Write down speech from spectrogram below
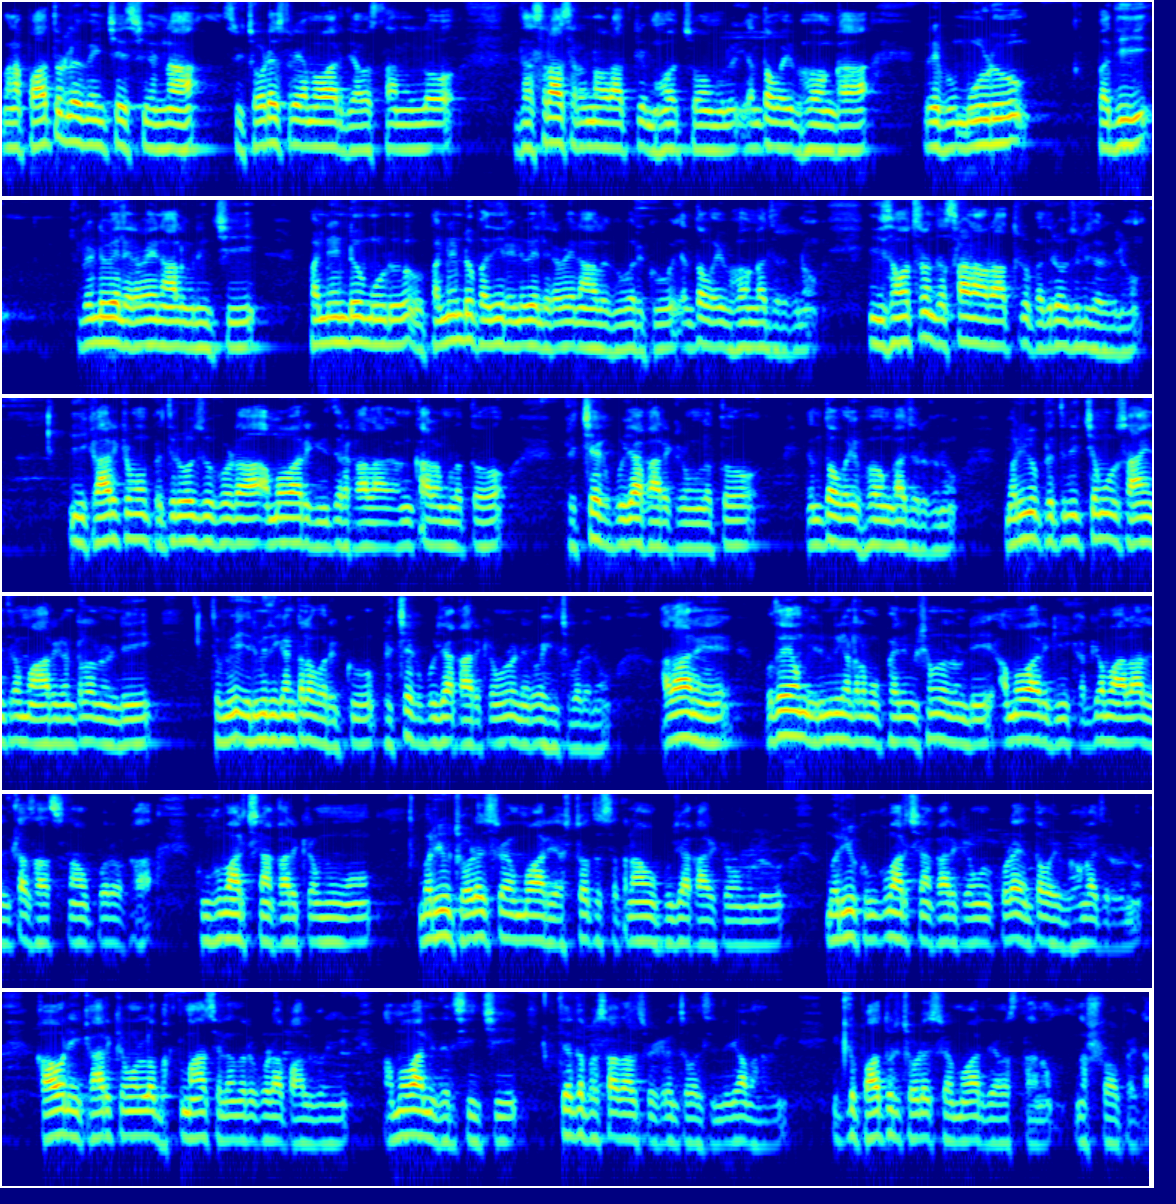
మన పాత్రలో వేయించేసి ఉన్న శ్రీ చోడేశ్వరి అమ్మవారి దేవస్థానంలో దసరా శరణవరాత్రి మహోత్సవములు ఎంతో వైభవంగా రేపు మూడు పది రెండు వేల ఇరవై నాలుగు నుంచి పన్నెండు మూడు పన్నెండు పది రెండు వేల ఇరవై నాలుగు వరకు ఎంతో వైభవంగా జరుగును. ఈ సంవత్సరం దసరా నవరాత్రులు పది రోజులు జరుగును. ఈ కార్యక్రమం ప్రతిరోజు కూడా అమ్మవారికి వివిధ రకాల అలంకారములతో ప్రత్యేక పూజా కార్యక్రమాలతో ఎంతో వైభవంగా జరుగును. మరియు ప్రతినిత్యము సాయంత్రం ఆరు గంటల నుండి తొమ్మిది ఎనిమిది గంటల వరకు ప్రత్యేక పూజా కార్యక్రమాలు నిర్వహించబడను. అలానే ఉదయం ఎనిమిది గంటల ముప్పై నిమిషముల నుండి అమ్మవారికి ఖడ్గమాల లలితా సహస్రనామపూర్వక కుంకుమార్చన కార్యక్రమము మరియు చోడేశ్వరి అమ్మవారి అష్టోత్తర శతనామ పూజా కార్యక్రమములు మరియు కుంకుమార్చన కార్యక్రమాలు కూడా ఎంతో వైభవంగా జరుగును. కావున ఈ కార్యక్రమంలో భక్త మహాశైలందరూ కూడా పాల్గొని అమ్మవారిని దర్శించి తీర్థప్రసాదాలు స్వీకరించవలసిందిగా మనవి. ఇట్లు పాతురు చౌడేశ్వరి అమ్మవారి దేవస్థానం నష్టరావుపేట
